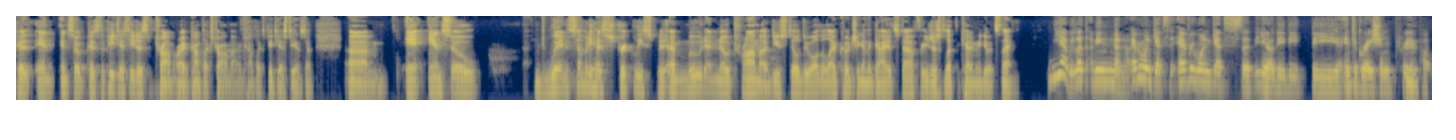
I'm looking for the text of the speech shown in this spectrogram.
'cause and and so because the PTSD is trauma, right? Complex trauma, complex PTSD and stuff. Um, and, and so when somebody has strictly sp- a mood and no trauma, do you still do all the life coaching and the guided stuff, or you just let the ketamine do its thing? Yeah, we let. I mean, no, no. Everyone gets. Everyone gets. Uh, you know, the the the integration pre and post.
